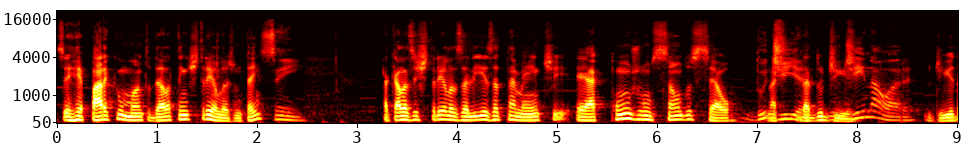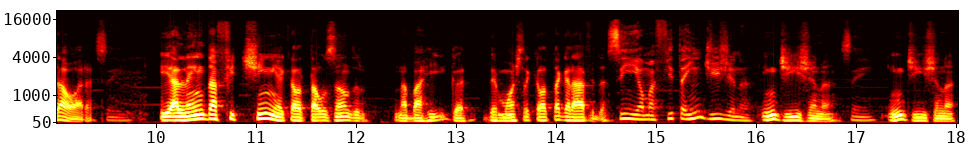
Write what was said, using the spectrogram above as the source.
você repara que o manto dela tem estrelas, não tem? Sim, Aquelas estrelas ali, exatamente, é a conjunção do céu. do na- dia. da- do dia. Do dia e na hora. Do dia e da hora. Sim. E além da fitinha que ela está usando na barriga, demonstra que ela está grávida. Sim, é uma fita indígena. Indígena. Sim. Indígena.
